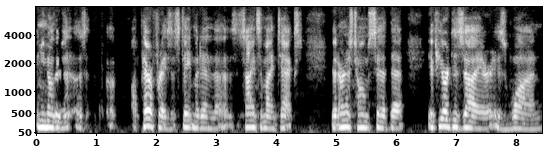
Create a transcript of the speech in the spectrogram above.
And you know, there's a, a, a I'll paraphrase a statement in the Science of Mind text that Ernest Holmes said that if your desire is one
